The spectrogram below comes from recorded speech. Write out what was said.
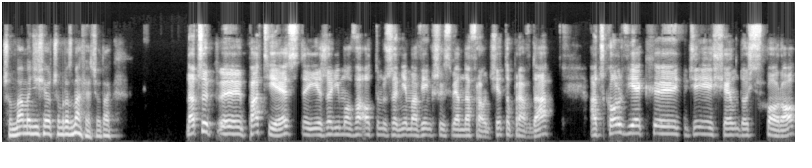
czy mamy dzisiaj o czym rozmawiać, o tak? Znaczy, y, pad jest, jeżeli mowa o tym, że nie ma większych zmian na froncie, to prawda, aczkolwiek y, dzieje się dość sporo,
